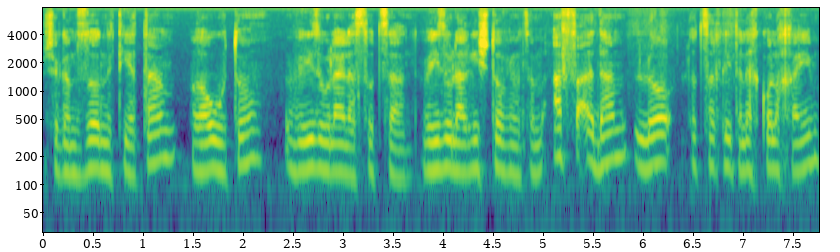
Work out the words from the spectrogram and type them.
שגם זו נטייתם, ראו אותו, והעזו אולי לעשות צעד, והעזו להרגיש טוב עם עצמם. אף אדם לא, לא צריך להתהלך כל החיים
